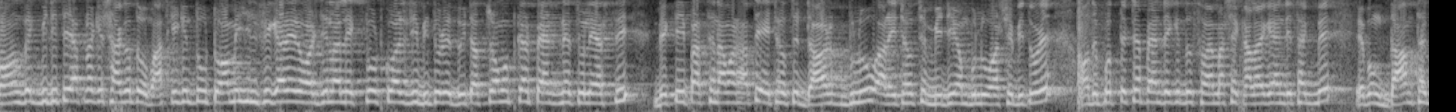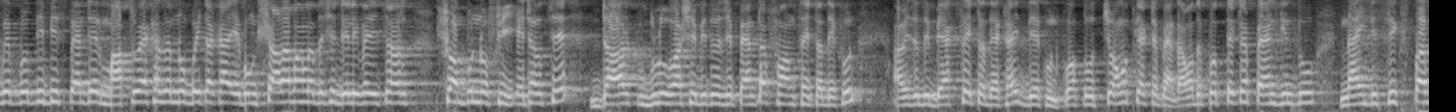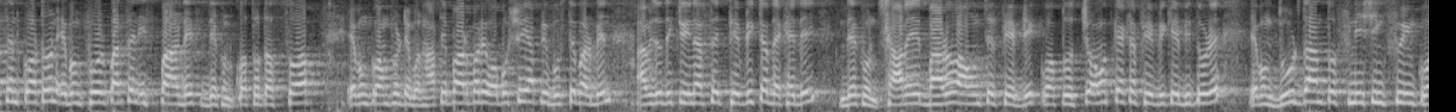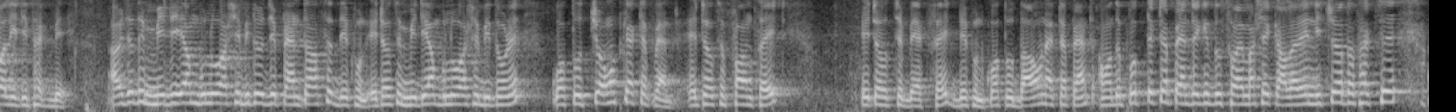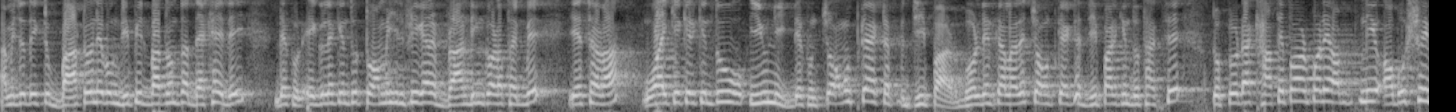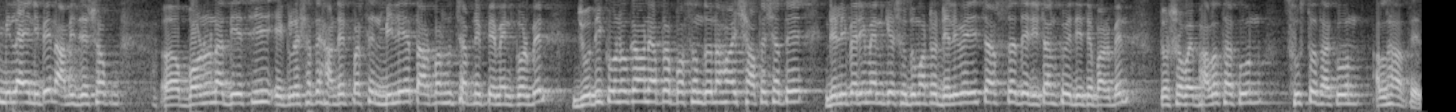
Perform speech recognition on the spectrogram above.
বন্সবেক বিডিতে আপনাকে স্বাগত আজকে কিন্তু টমি হিলফিগারের অরিজিনাল এক্সপোর্ট কোয়ালিটির ভিতরে দুইটা চমৎকার প্যান্ট নিয়ে চলে আসছি। দেখতেই পাচ্ছেন আমার হাতে, এটা হচ্ছে ডার্ক ব্লু আর এটা হচ্ছে মিডিয়াম ব্লু আসে ভিতরে। আমাদের প্রত্যেকটা প্যান্টে কিন্তু ছয় মাসের কালার গ্যারান্টি থাকবে এবং দাম থাকবে প্রতি পিস প্যান্টের মাত্র এক হাজার নব্বই টাকা এবং সারা বাংলাদেশে ডেলিভারি চার্জ সম্পূর্ণ ফ্রি এটা হচ্ছে ডার্ক ব্লু ওয়াশের ভিতরে যে প্যান্টটা ফ্রন্ট সাইডটা দেখুন। আমি যদি ব্যাক সাইডটা দেখাই, দেখুন কত চমৎকার একটা প্যান্ট আমাদের প্রত্যেকটা প্যান্ট কিন্তু নাইনটি সিক্স পার্সেন্ট কটন এবং ফোর পার্সেন্ট স্পার্ডেক্স দেখুন কতটা সফট এবং কমফোর্টেবল হাতে পাওয়ার পরে অবশ্যই আপনি বুঝতে পারবেন। আমি যদি একটু ইনার সাইড ফেব্রিকটা দেখাই দিই, দেখুন সাড়ে বারো আউন্সের ফেব্রিক কত চমৎকার একটা ফেব্রিকের ভিতরে এবং দুর্দান্ত ফিনিশিং সুইং কোয়ালিটি থাকবে। আমি যদি মিডিয়াম ব্লু আসের ভিতরে যে প্যান্টটা আছে, দেখুন, এটা হচ্ছে মিডিয়াম ব্লু আসের ভিতরে কত চমৎকার একটা প্যান্ট এটা হচ্ছে ফ্রন্ট সাইড এটা হচ্ছে ব্যাক সাইড দেখুন কত দারুণ একটা প্যান্ট আমাদের প্রত্যেকটা প্যান্টে কিন্তু ছয় মাসের কালারের নিশ্চয়তা থাকছে। আমি যদি একটু বাটন এবং রিপিট বাটনটা দেখাই দেই, দেখুন এগুলো কিন্তু টমি হিলফিগারের ব্র্যান্ডিং করা থাকবে। এছাড়া ওয়াই কেকের কিন্তু ইউনিক দেখুন চমৎকার একটা জিপার গোল্ডেন কালারের চমৎকার একটা জিপার কিন্তু থাকছে। তো প্রোডাক্ট হাতে পাওয়ার পরে আপনি অবশ্যই মিলাই নেবেন। আমি যেসব বর্ণনা দিয়েছি, এগুলোর সাথে হান্ড্রেড পার্সেন্ট মিলিয়ে তারপর হচ্ছে আপনি পেমেন্ট করবেন। যদি কোনো কারণে আপনার পছন্দ না হয়, সাথে সাথে ডেলিভারি ম্যানকে শুধুমাত্র ডেলিভারি চার্জটা দিয়ে রিটার্ন করে দিতে পারবেন। তো সবাই ভালো থাকুন, সুস্থ থাকুন, আল্লাহ হাফেজ।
